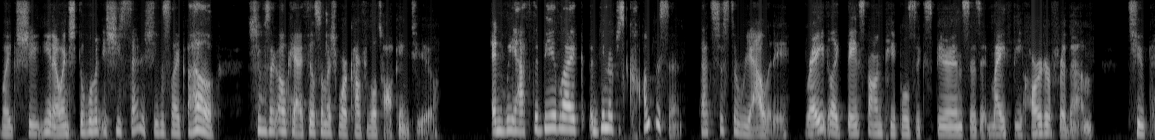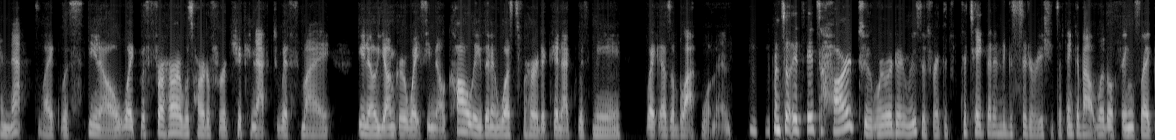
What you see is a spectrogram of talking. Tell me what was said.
like she you know and she, the woman she said it she was like oh she was like okay i feel so much more comfortable talking to you and we have to be like you know just cognizant. That's just the reality right? Like based on people's experiences it might be harder for them to connect like with you know like with for her it was harder for her to connect with my you know younger white female colleague than it was for her to connect with me like as a black woman. Mhm. and so it's it's hard to when we were doing research right to, to take that into consideration to think about little things like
